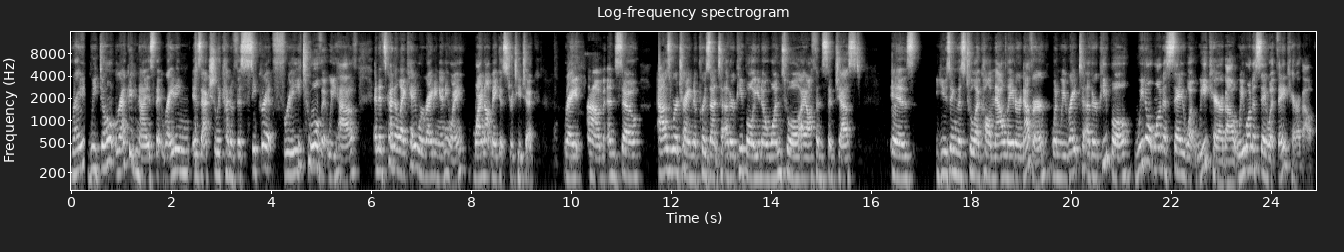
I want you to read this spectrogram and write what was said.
right? We don't recognize that writing is actually kind of this secret free tool that we have. And it's kind of like, hey, we're writing anyway. Why not make it strategic? Right. Um, and so as we're trying to present to other people, you know, one tool I often suggest is using this tool I call now, later, never. When we write to other people, we don't want to say what we care about. We want to say what they care about,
